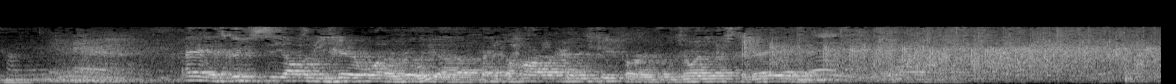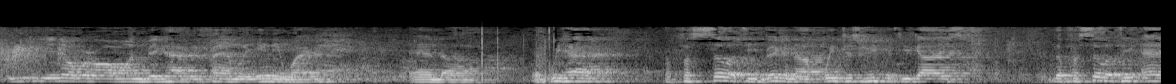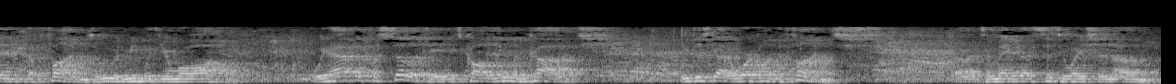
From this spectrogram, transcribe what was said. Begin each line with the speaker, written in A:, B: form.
A: Hey, it's good to see all of you here. I want to really uh, thank the Harvard Ministry for, for joining us today. And, uh, you know, we're all one big happy family anyway. And uh, if we had a facility big enough, we'd just meet with you guys, the facility and the funds. We would meet with you more often. We have the facility. It's called Lehman College. We just got to work on the funds uh, to make that situation um,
